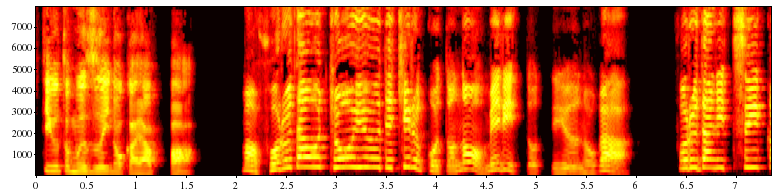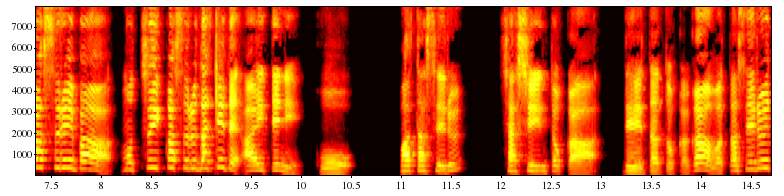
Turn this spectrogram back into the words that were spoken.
っていうとむずいのか、やっぱ。まあ、フォルダを共有できることのメリットっていうのが、フォルダに追加すれば、もう追加するだけで相手にこう、渡せる？写真とかデータとかが渡せるっ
